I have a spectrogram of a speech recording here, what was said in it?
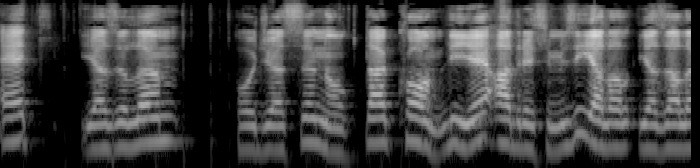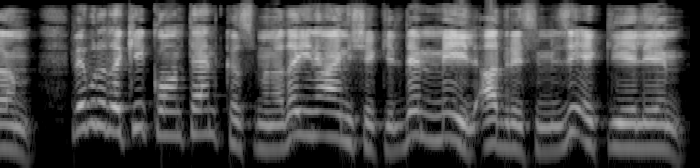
Et yazılım hocası.com diye adresimizi yazalım. Ve buradaki content kısmına da yine aynı şekilde mail adresimizi ekleyelim.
